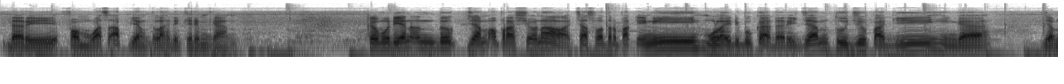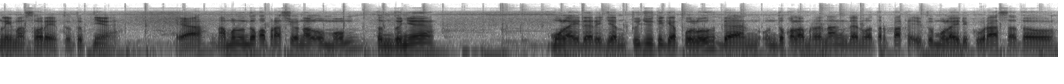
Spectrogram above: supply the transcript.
dari form WhatsApp yang telah dikirimkan. Kemudian untuk jam operasional, Cas Waterpark ini mulai dibuka dari jam 7 pagi hingga jam 5 sore tutupnya. Ya, namun untuk operasional umum tentunya mulai dari jam 7.30 dan untuk kolam renang dan waterpark itu mulai dikuras atau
